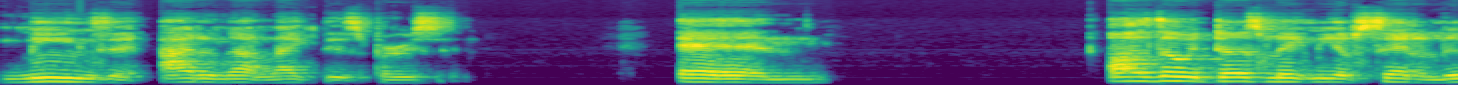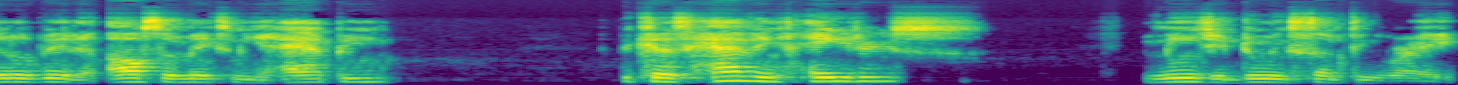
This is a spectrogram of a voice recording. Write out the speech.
means that I do not like this person. And although it does make me upset a little bit, it also makes me happy because having haters means you're doing something right.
